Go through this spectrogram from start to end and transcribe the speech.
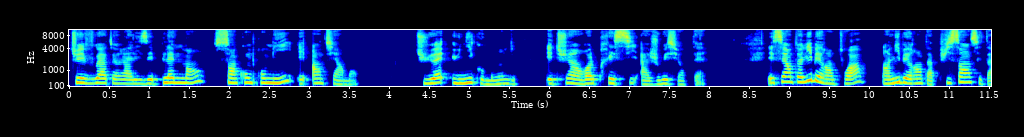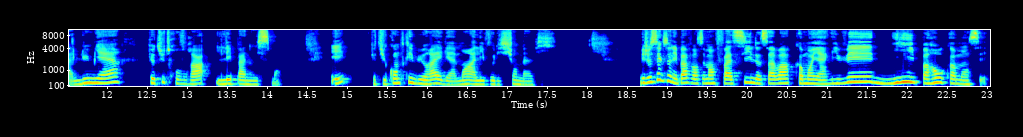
Tu es voué à te réaliser pleinement, sans compromis et entièrement. Tu es unique au monde et tu as un rôle précis à jouer sur Terre. Et c'est en te libérant toi, en libérant ta puissance et ta lumière, que tu trouveras l'épanouissement et que tu contribueras également à l'évolution de la vie. Mais je sais que ce n'est pas forcément facile de savoir comment y arriver ni par où commencer.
